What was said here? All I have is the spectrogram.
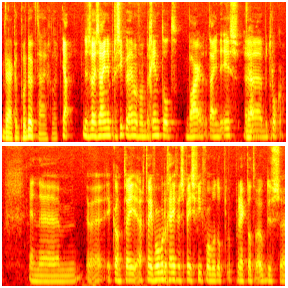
werkend product eigenlijk? Ja, dus wij zijn in principe helemaal van begin tot waar het einde is eh, betrokken. En ehm, eh, ik kan twee, echt twee voorbeelden geven. Een specifiek voorbeeld op het project dat we ook dus eh,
